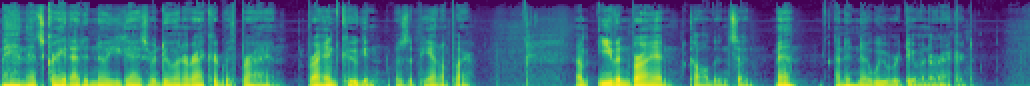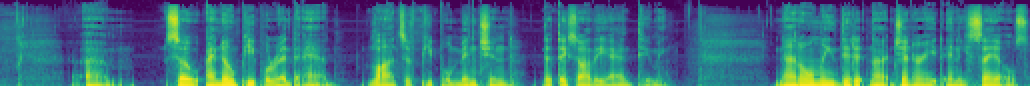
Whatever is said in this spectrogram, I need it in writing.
"Man, that's great! I didn't know you guys were doing a record with Brian. Brian Coogan was the piano player." Um, even Brian called and said, "Man, I didn't know we were doing a record." Um, so I know people read the ad. Lots of people mentioned that they saw the ad to me. Not only did it not generate any sales,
